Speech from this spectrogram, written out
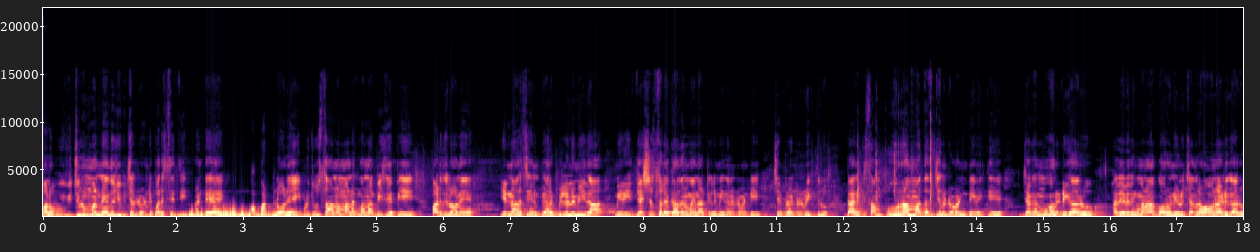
వాళ్ళ విజృంభణేందు చూపించినటువంటి పరిస్థితి? అంటే అప్పట్లోనే ఇప్పుడు చూస్తా ఉన్నాం మనకు మన బీజేపీ పరిధిలోనే ఎన్ఆర్సీ ఎన్పిఆర్ బిల్లుల మీద మీరు ఈ దశస్సులే కాదని మైనార్టీల మీద చెప్పినటువంటి వ్యక్తులు. దానికి సంపూర్ణ మద్దతు ఇచ్చినటువంటి వ్యక్తి జగన్మోహన్ రెడ్డి గారు అదేవిధంగా మన గౌరవనీయులు చంద్రబాబు నాయుడు గారు.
